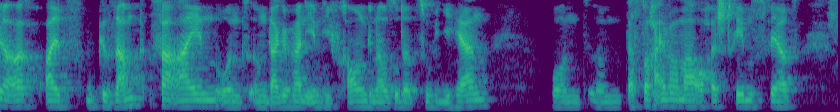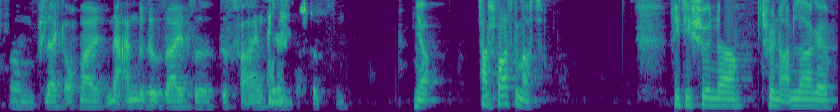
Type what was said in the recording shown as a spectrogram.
ja auch als Gesamtverein und ähm, da gehören eben die Frauen genauso dazu wie die Herren. Und ähm, das ist doch einfach mal auch erstrebenswert, ähm, vielleicht auch mal eine andere Seite des Vereins zu unterstützen. Ja, hat Spaß gemacht. Richtig schön da, schöne Anlage.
